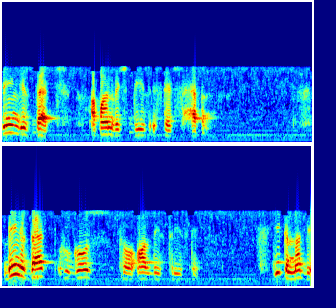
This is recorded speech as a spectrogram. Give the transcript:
being is that upon which these states happen. Being is that who goes through all these three states. He cannot be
